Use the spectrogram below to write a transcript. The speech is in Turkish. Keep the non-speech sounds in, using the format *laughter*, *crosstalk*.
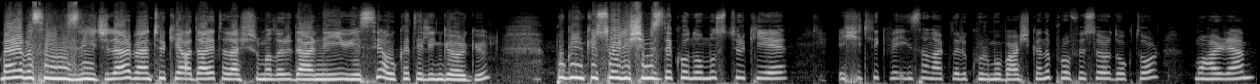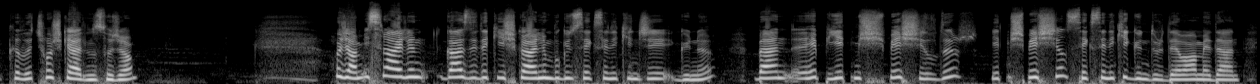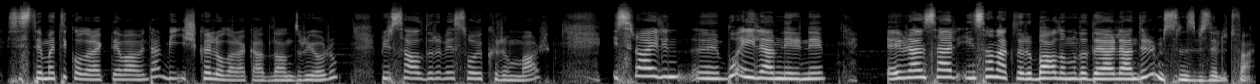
Merhaba sayın izleyiciler. Ben Türkiye Adalet Araştırmaları Derneği üyesi Avukat Elin Görgül. Bugünkü söyleşimizde konuğumuz Türkiye Eşitlik ve İnsan Hakları Kurumu Başkanı Profesör Doktor Muharrem Kılıç. Hoş geldiniz hocam. Hocam İsrail'in Gazze'deki işgalinin bugün 82. günü. Ben e, hep 75 yıldır, 75 yıl 82 gündür devam eden, sistematik olarak devam eden bir işgal olarak adlandırıyorum. Bir saldırı ve soykırım var. İsrail'in e, bu eylemlerini evrensel insan hakları bağlamında değerlendirir misiniz bize lütfen?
